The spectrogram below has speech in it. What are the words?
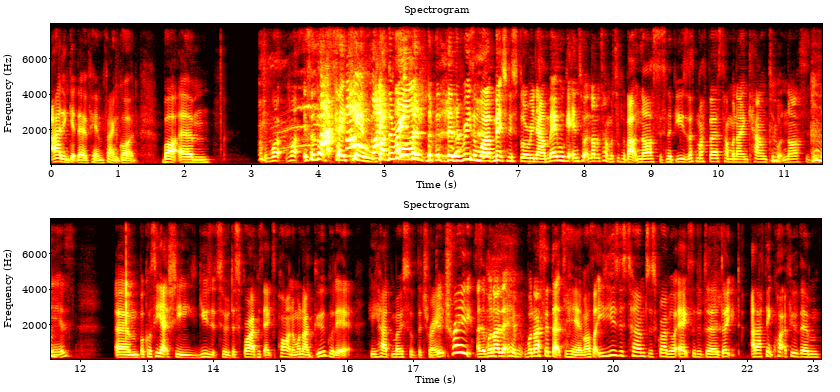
I didn't get there with him, thank God. But um. What what it's a lot to take in. my but the gosh. reason the, there's a reason why I've mentioned this story now. Maybe we'll get into it another time we're talking about narcissists and abusers. That's my first time when I encountered what narcissism is. Um, because he actually used it to describe his ex partner. When I Googled it, he had most of the The traits. traits. And then when I let him, when I said that to him, I was like, "You use this term to describe your ex, da, da, don't you? And I think quite a few of them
